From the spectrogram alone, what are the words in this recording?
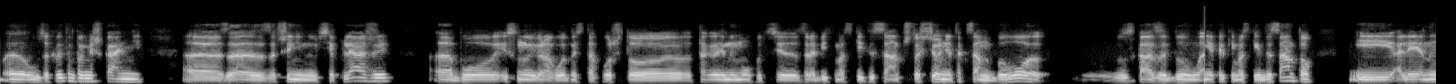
у закрытым памяшканні за зачынены ўсе пляжы бо існуе верагоднасць таго што так яны могуць зрабіць марскі дэсант што сёння таксама было. Сказы быў некалькі марскіх дэсантаў і але яны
